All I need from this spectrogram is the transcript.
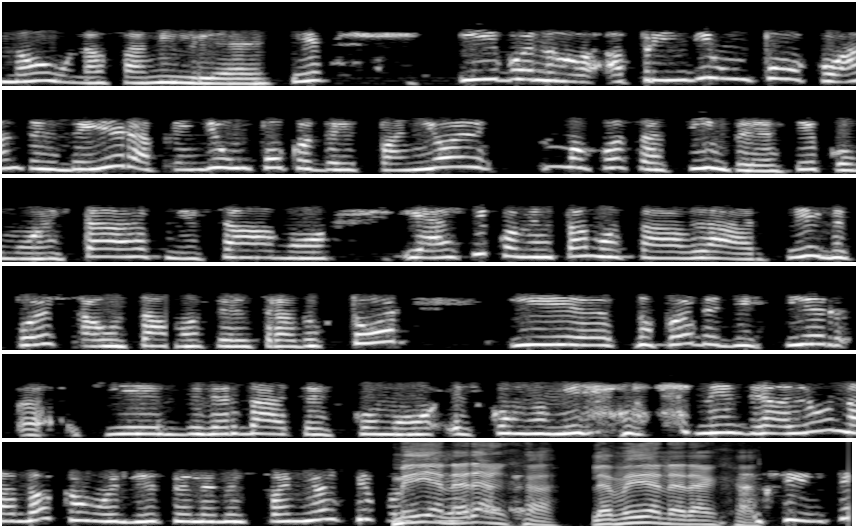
¿no? Una familia, ¿sí? Y bueno, aprendí un poco, antes de ir, aprendí un poco de español, una cosa simple, así como estás, me llamo, y así comenzamos a hablar, ¿sí? Después usamos el traductor y no puedo decir uh, que de verdad es como es como mi, media luna, ¿no? Como dicen en español. ¿sí? Porque, media naranja, la media naranja. Sí, sí.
